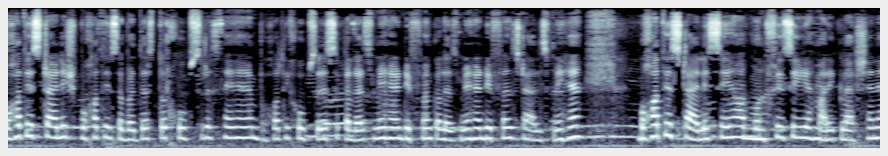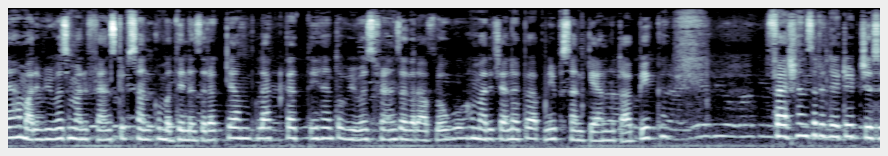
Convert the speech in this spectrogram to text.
बहुत ही स्टाइलिश बहुत ही ज़बरदस्त और खूबसूरत से हैं, बहुत ही खूबसूरत से कलर्स में हैं डिफरेंट कलर्स में हैं डिफरेंट स्टाइल्स में हैं। बहुत ही स्टाइलिश से हैं और मुनफी से ये हमारी कलेक्शन है। हमारे व्यूवर्स हमारे फ्रेंड्स की पसंद को मद्देनजर रख के हम कलेक्ट करते हैं। तो व्यूवर्स फ्रेंड्स अगर आप लोग हमारे चैनल पर अपनी पसंद के मुताबिक फ़ैशन से रिलेटेड जिस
